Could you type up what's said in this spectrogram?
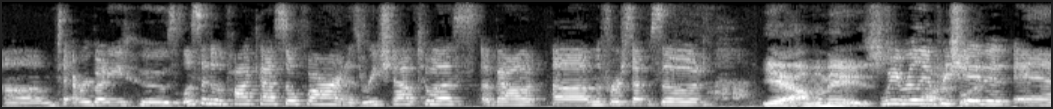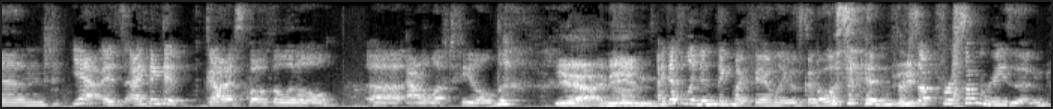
um, to everybody who's listened to the podcast so far and has reached out to us about um, the first episode. Yeah, I'm amazed. We really honestly. appreciate it, and yeah, it's. I think it got us both a little uh, out of left field. Yeah, I mean, Um, I definitely didn't think my family was going to listen for Yeah. some for some reason.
